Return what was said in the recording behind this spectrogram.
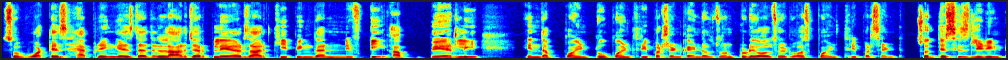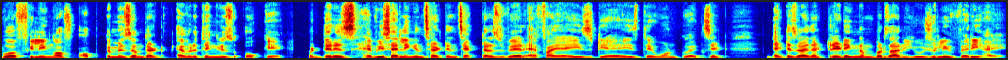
So what is happening is that the larger players are keeping the Nifty up barely in the 0.2 0.3% kind of zone. Today also it was 0.3% so this is leading to a feeling of optimism that everything is okay. But there is heavy selling in certain sectors where FIIs DIIs they want to exit. That is why the trading numbers are usually very high.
